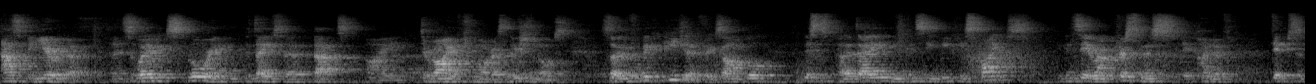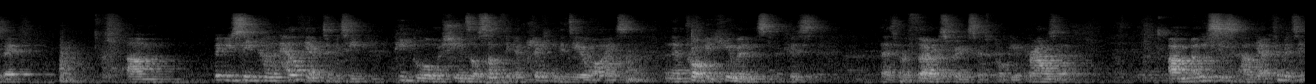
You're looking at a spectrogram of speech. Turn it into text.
as of a year ago. And it's a way of exploring the data that I derived from our resolution logs. So for Wikipedia, for example, this is per day, and you can see weekly spikes. You can see around Christmas, it kind of dips a bit. Um, but you see kind of healthy activity, people or machines or something are clicking the DOIs, and they're probably humans because there's a referral string, so it's probably a browser. Um, and we see some healthy activity.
